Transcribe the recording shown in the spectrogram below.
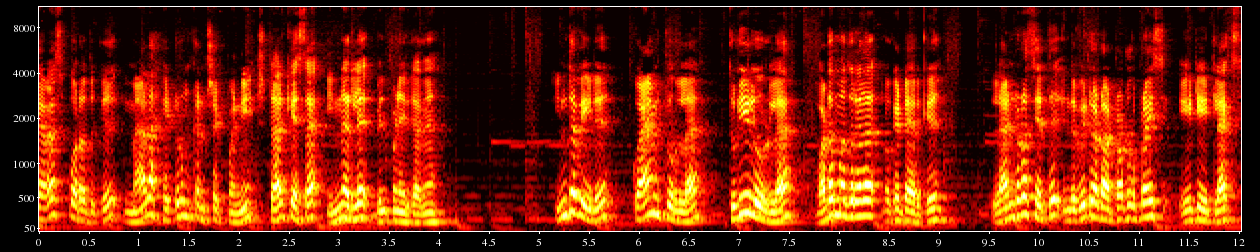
டெரஸ் போகிறதுக்கு மேலே ஹெட்ரூம் கன்ஸ்ட்ரக்ட் பண்ணி ஸ்டார் கேஸை இன்னரில் பில்ட் பண்ணியிருக்காங்க. இந்த வீடு கோயம்புத்தூரில் துடியலூரில் வடமதுரையில் லொக்கேட் ஆயிருக்கு. லேண்டரோட சேர்த்து இந்த வீட்டோட total price eighty eight lakhs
